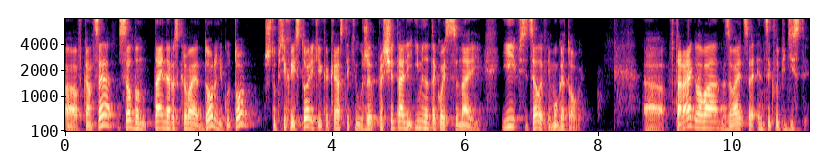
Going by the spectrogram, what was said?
Э, в конце Селдон тайно раскрывает Дорнику то, что психоисторики как раз-таки уже просчитали именно такой сценарий и всецело к нему готовы. Э, вторая глава называется «Энциклопедисты».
